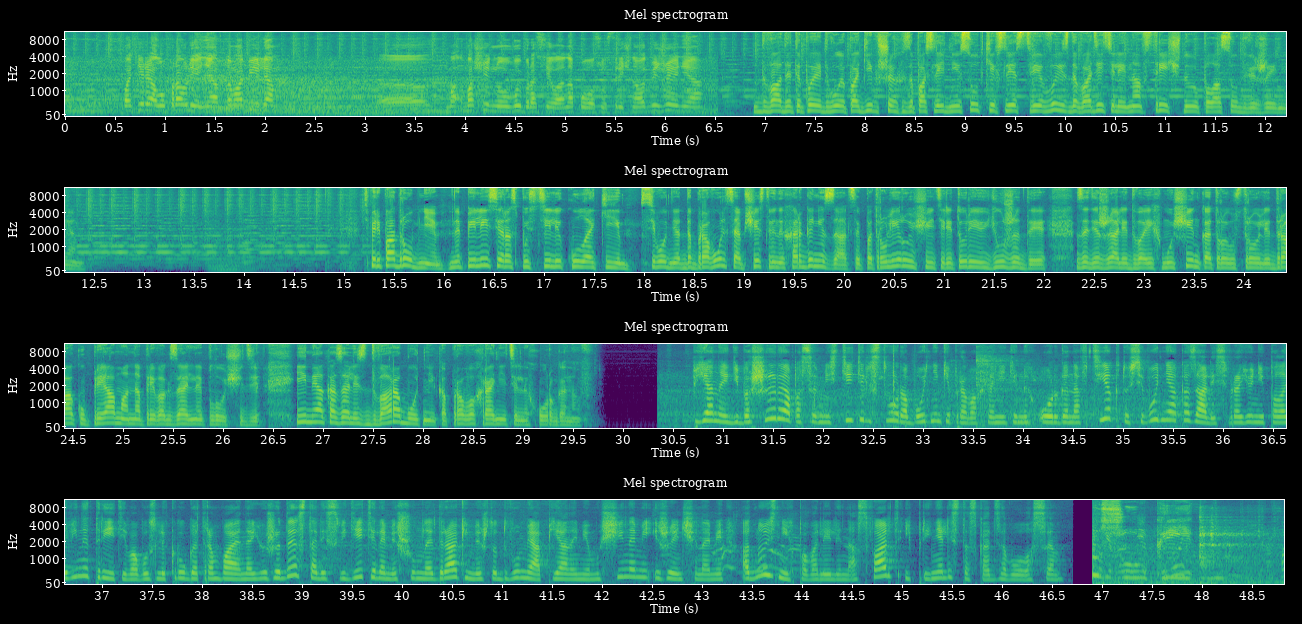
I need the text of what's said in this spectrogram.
потерял управление автомобилем, машину выбросило на полосу встречного движения. Два ДТП и двое погибших за последние сутки вследствие выезда водителей на встречную полосу движения. Теперь подробнее. Напились и распустили кулаки. Сегодня добровольцы общественных организаций, патрулирующие территорию ЮЖД, задержали двоих мужчин, которые устроили драку прямо на привокзальной площади. Ими оказались два работника правоохранительных органов. Пьяные дебоширы, а по совместительству работники правоохранительных органов. Те, кто сегодня оказались в районе половины третьего возле круга трамвая на ЮЖД, стали свидетелями шумной драки между двумя пьяными мужчинами и женщинами. Одну из них повалили на асфальт и принялись таскать за волосы. Шум, крик.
